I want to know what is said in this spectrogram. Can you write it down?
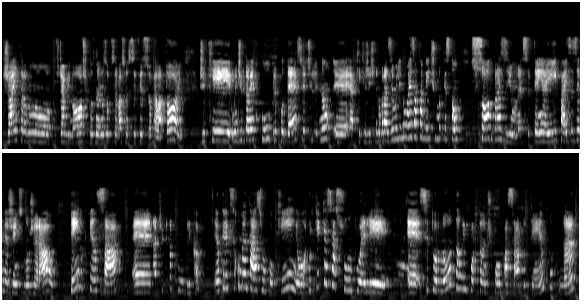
já entrando nos diagnósticos, né, nas observações que você fez no seu relatório, de que o endividamento público, o déficit, não, é, aqui que a gente tem no Brasil, ele não é exatamente uma questão só do Brasil, né? Você tem aí países emergentes no geral tendo que pensar é, na dívida pública. Eu queria que você comentasse um pouquinho por que, que esse assunto ele é, se tornou tão importante com o passar do tempo, né?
